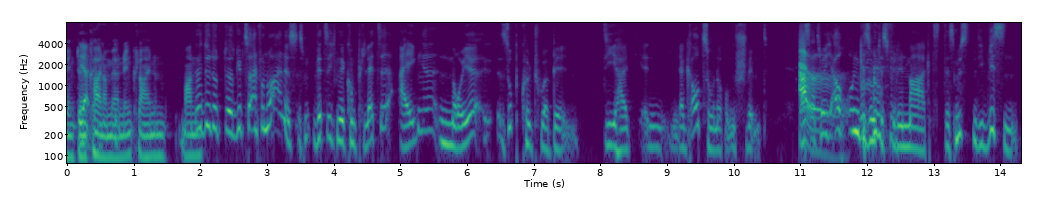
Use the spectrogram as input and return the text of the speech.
Denkt denn ja, keiner mehr an den kleinen Mann? Da, da, da gibt es einfach nur eines. Es wird sich eine komplette eigene neue äh, Subkultur bilden, die halt in der Grauzone rumschwimmt. Was natürlich auch ungesund ist für den Markt. Das müssten die wissen.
